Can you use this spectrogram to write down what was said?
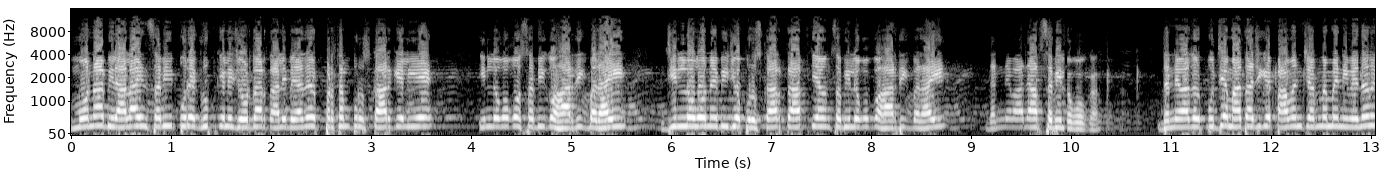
मोना बिलाला, इन सभी पूरे ग्रुप के लिए जोरदार ताली बजा दें। प्रथम पुरस्कार के लिए इन लोगों को सभी को हार्दिक बधाई। जिन लोगों ने भी जो पुरस्कार प्राप्त किया, उन सभी लोगों को हार्दिक बधाई। धन्यवाद आप सभी लोगों का। धन्यवाद। और पूज्य माता जी के पावन चरणों में निवेदन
